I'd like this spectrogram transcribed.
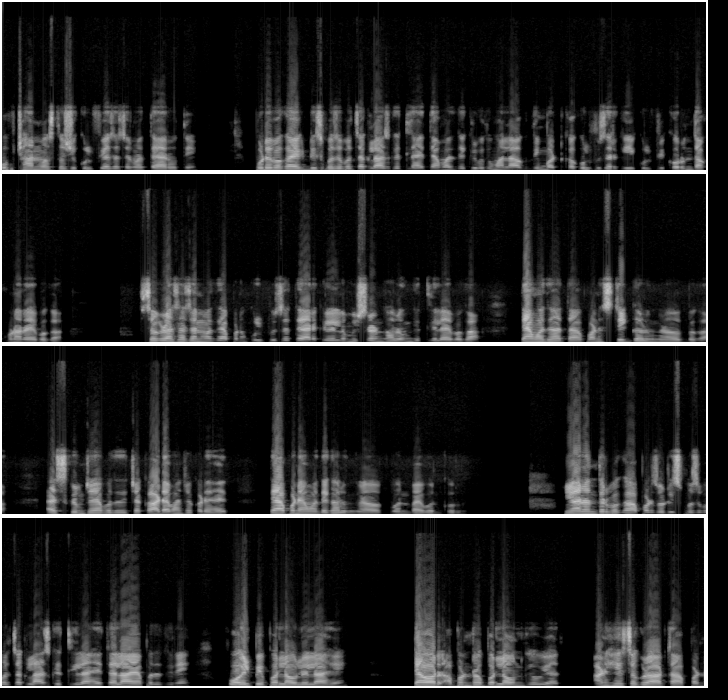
खूप छान मस्त अशी कुल्फी या साच्यामध्ये तयार होते. पुढे बघा एक डिस्पोजेबलचा ग्लास घेतला आहे. त्यामध्ये देखील मी तुम्हाला अगदी मटका कुल्फी सारखी ही कुल्फी करून दाखवणार आहे बघा. सगळ्या साच्यांमध्ये आपण कुल्फीचं तयार केलेलं मिश्रण घालून घेतलेलं आहे बघा. त्यामध्ये आता आपण स्टिक घालून घेणार आहोत बघा. आईस्क्रीमच्या या पद्धतीच्या काड्या माझ्याकडे आहेत. ते आपण यामध्ये घालून घेणार आहोत वन बाय वन करून. यानंतर बघा आपण जो डिस्पोजेबलचा ग्लास घेतलेला आहे त्याला या पद्धतीने फॉईल पेपर लावलेला आहे. त्यावर आपण रबर लावून घेऊयात आणि हे सगळं आता आपण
